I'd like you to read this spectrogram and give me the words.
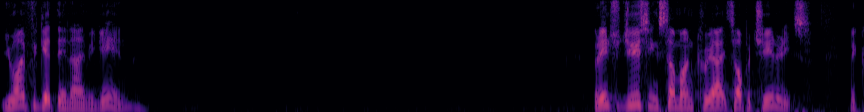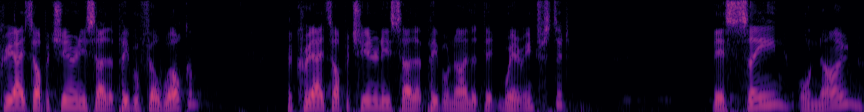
you won't forget their name again. But introducing someone creates opportunities. It creates opportunities so that people feel welcome. It creates opportunities so that people know that we're interested. They're seen or known.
